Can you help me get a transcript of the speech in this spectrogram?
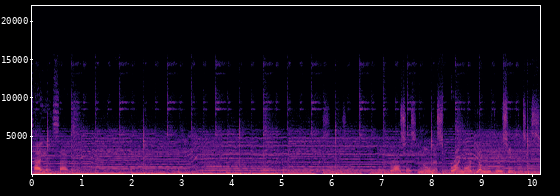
Science sucks. Primordial nucleosynthesis.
